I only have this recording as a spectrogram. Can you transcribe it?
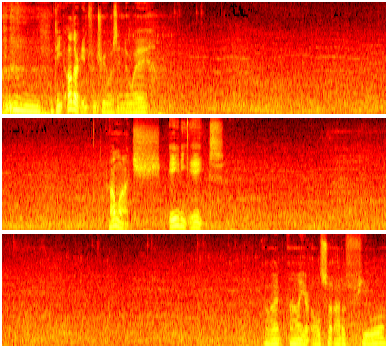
the other infantry was in the way. How much? 88. Ah, you're also out of fuel.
